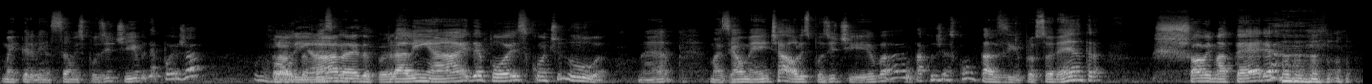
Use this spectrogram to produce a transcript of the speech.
uma intervenção expositiva, e depois já para alinhar, né? Depois... Para alinhar e depois continua. Né? Mas realmente a aula expositiva está com os dias contados. Assim, o professor entra, chove matéria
